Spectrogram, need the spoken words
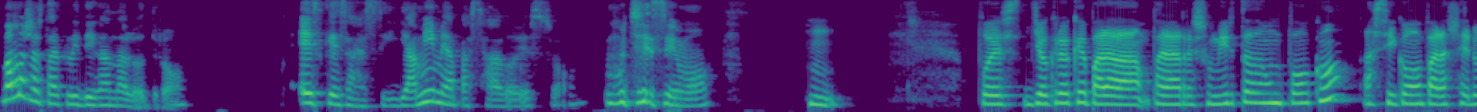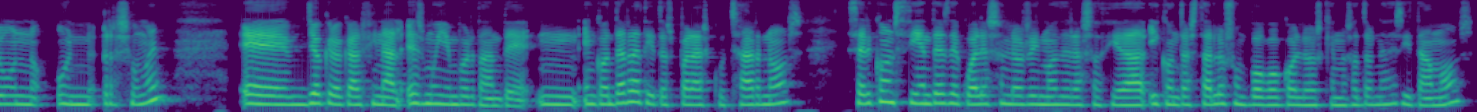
vamos a estar criticando al otro. Es que es así. Y a mí me ha pasado eso. Muchísimo. mm. Pues yo creo que para, para resumir todo un poco, así como para hacer un, un resumen, eh, yo creo que al final es muy importante mm, encontrar ratitos para escucharnos, ser conscientes de cuáles son los ritmos de la sociedad y contrastarlos un poco con los que nosotros necesitamos.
